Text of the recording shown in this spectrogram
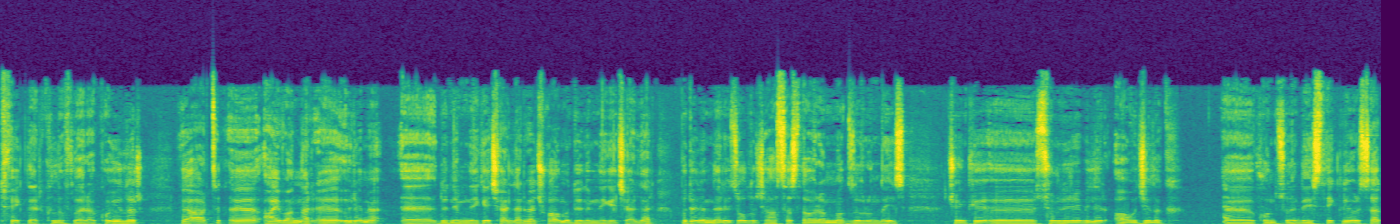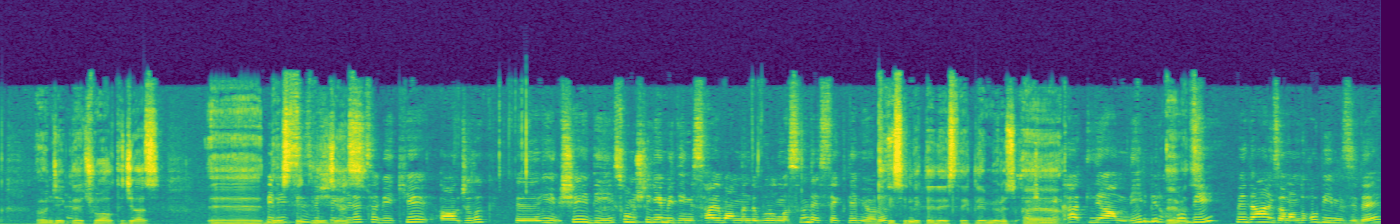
Tüfekler kılıflara koyulur ve artık e, hayvanlar e, üreme e, dönemine geçerler ve çoğalma dönemine geçerler. Bu dönemlerde biz oldukça hassas davranmak zorundayız. Çünkü e, sürdürülebilir avcılık e, konusunu destekliyorsak öncelikle çoğaltacağız. E, Bilinçsiz bir destekleyeceğiz. şekilde tabii ki avcılık e, iyi bir şey değil. Sonuçta yemediğimiz hayvanların da vurulmasını desteklemiyoruz. Kesinlikle desteklemiyoruz. Çünkü Ee, bir katliam değil, bir evet. hobi ve de aynı zamanda hobimizi de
